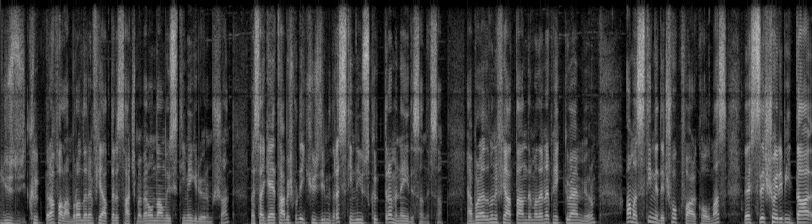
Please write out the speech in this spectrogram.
140 lira falan. Buraların fiyatları saçma. Ben ondan dolayı Steam'e giriyorum şu an. Mesela GTA 5 burada 220 lira. Steam'de 140 lira mı neydi sanırsam. Yani burada bunun fiyatlandırmalarına pek güvenmiyorum. Ama Steam'de de çok fark olmaz. Ve size şöyle bir iddia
